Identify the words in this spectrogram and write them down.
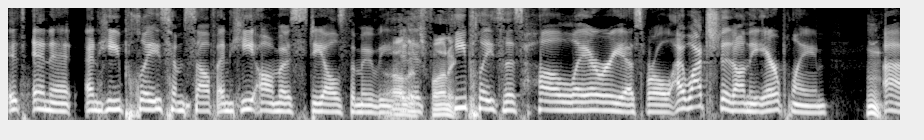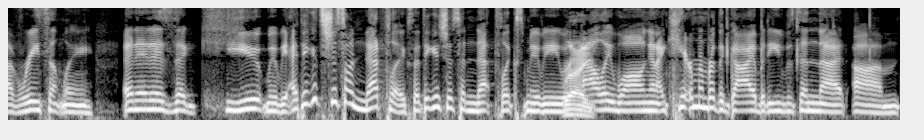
is in it, and he plays himself, and he almost steals the movie. Oh, It that's is- funny. He plays this hilarious role. I watched it on the airplane Hmm. uh, recently, and it is a cute movie. I think it's just on Netflix. I think it's just a Netflix movie with Right. Ali Wong, and I can't remember the guy, but he was in that um,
